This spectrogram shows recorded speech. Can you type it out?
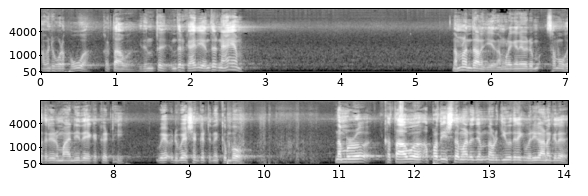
അവന്റെ കൂടെ പോവുക കർത്താവ്. ഇതെന്ത് എന്തൊരു കാര്യം എന്തൊരു ന്യായം. നമ്മളെന്താണ് ചെയ്യുക? നമ്മളിങ്ങനെ ഒരു സമൂഹത്തിൽ ഒരു മാന്യതയൊക്കെ കെട്ടി ഒരു വേഷം കെട്ടി നിൽക്കുമ്പോൾ നമ്മൾ കർത്താവ് അപ്രതീക്ഷിതമായിട്ട് നമ്മുടെ ജീവിതത്തിലേക്ക് വരികയാണെങ്കിൽ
